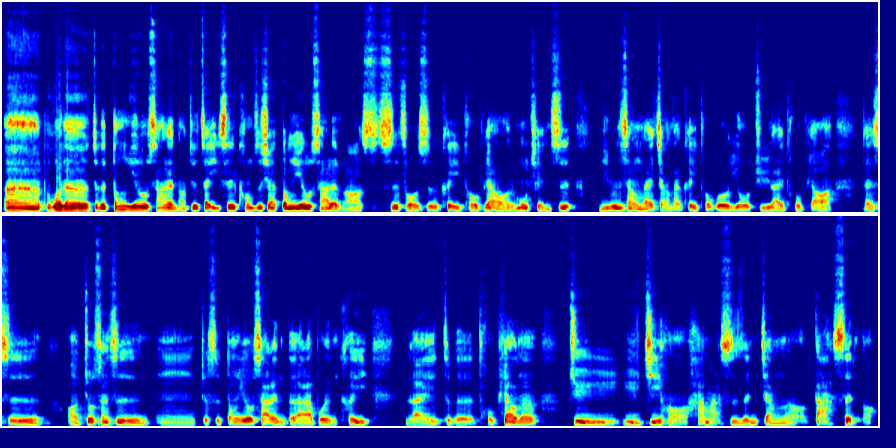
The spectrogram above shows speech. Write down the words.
呃，不过呢，这个东耶路撒冷哦，就是在以色列控制下，东耶路撒冷啊，是否是可以投票？目前是理论上来讲，它可以透过邮局来投票啊。但是哦，就算是嗯，就是东耶路撒冷的阿拉伯人可以。来这个投票呢？据预计哈，哈马斯仍将哦大胜哦。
